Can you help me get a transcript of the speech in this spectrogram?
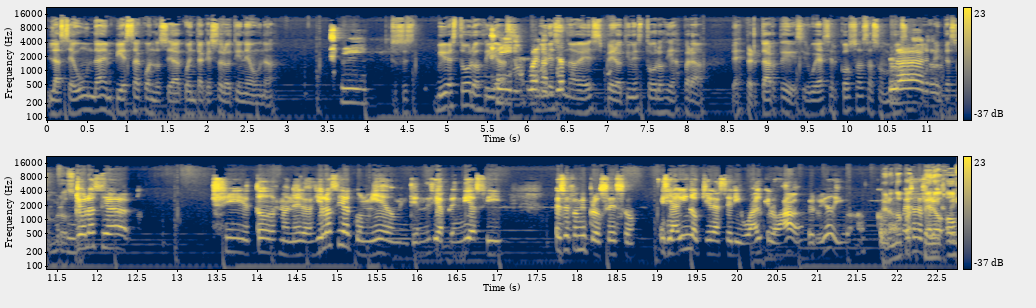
la segunda empieza cuando se da cuenta que solo tiene una. Sí. Entonces, vives todos los días, bueno, mueres yo- una vez, pero tienes todos los días para despertarte y decir, voy a hacer cosas asombrosas Claro. con gente asombrosa. Yo lo hacía, sí, de todas maneras. Yo lo hacía con miedo, ¿me entiendes? Y aprendí así. Ese fue mi proceso. Y si alguien lo quiere hacer igual, que lo haga, pero yo digo, ¿no? Como Pero no, pa- pero off,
